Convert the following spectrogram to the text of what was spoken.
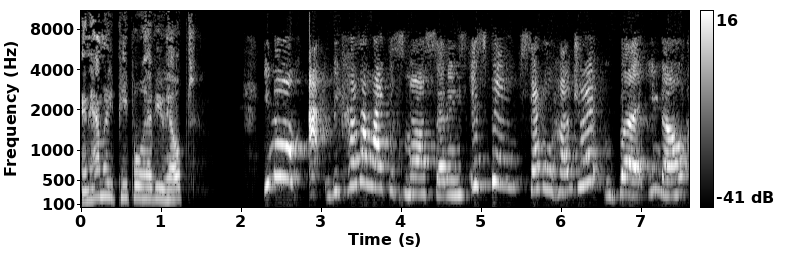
And how many people have you helped? You know, I, because I like the small settings, it's been several hundred, but you know,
